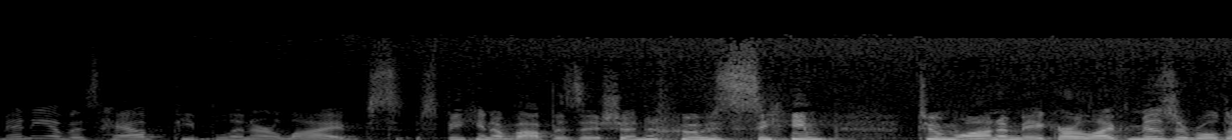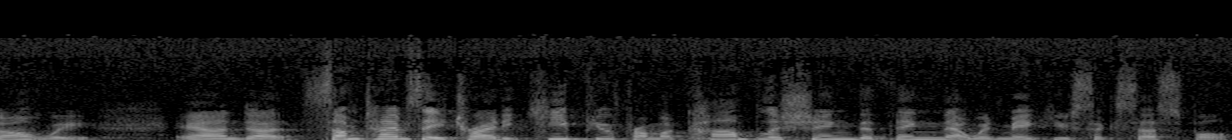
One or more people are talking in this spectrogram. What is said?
Many of us have people in our lives, speaking of opposition, who seem to want to make our life miserable, don't we? And uh, sometimes they try to keep you from accomplishing the thing that would make you successful.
